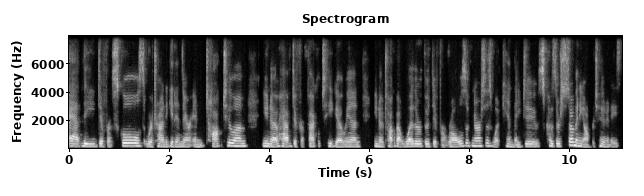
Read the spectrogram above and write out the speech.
at the different schools. We're trying to get in there and talk to them, you know, have different faculty go in, you know, talk about are the different roles of nurses, what can they do, because there's so many opportunities.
